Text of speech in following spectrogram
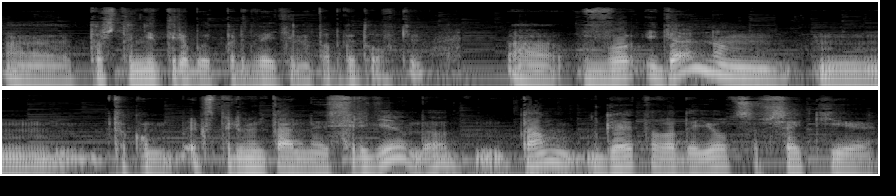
А, то, что не требует предварительной подготовки. А, в идеальном таком экспериментальной среде, да, там для этого дается всякие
